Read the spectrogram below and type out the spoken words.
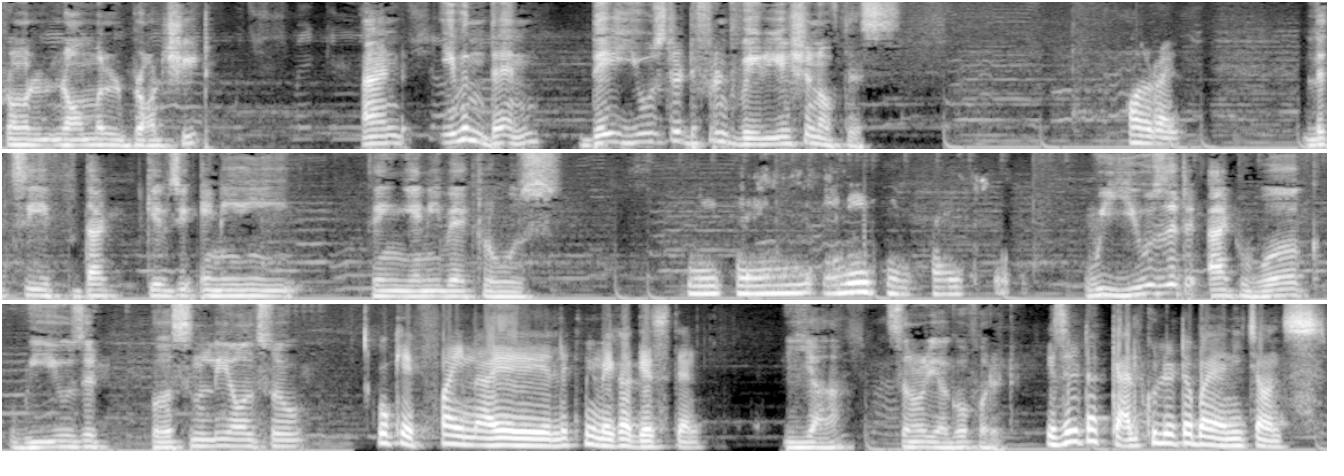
from a normal broadsheet, and even then they used a different variation of this. All right. Let's see if that gives you anything anywhere close. Anything, anything, right? So, we use it at work we use it personally also Okay, fine. I let me make a guess then. yeah sonoria go for it Is it a calculator by any chance?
